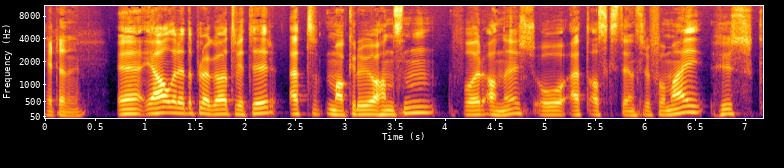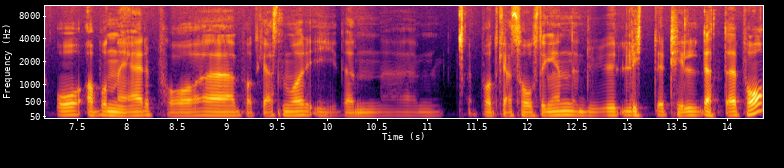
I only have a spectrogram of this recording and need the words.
Helt enig. Eh, jeg har allerede plugga Twitter. At Makro-Johansen for Anders og at Ask Stensrud for meg. Husk å abonnere på eh, podkasten vår i den eh, podkast-hostingen du lytter til dette på.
